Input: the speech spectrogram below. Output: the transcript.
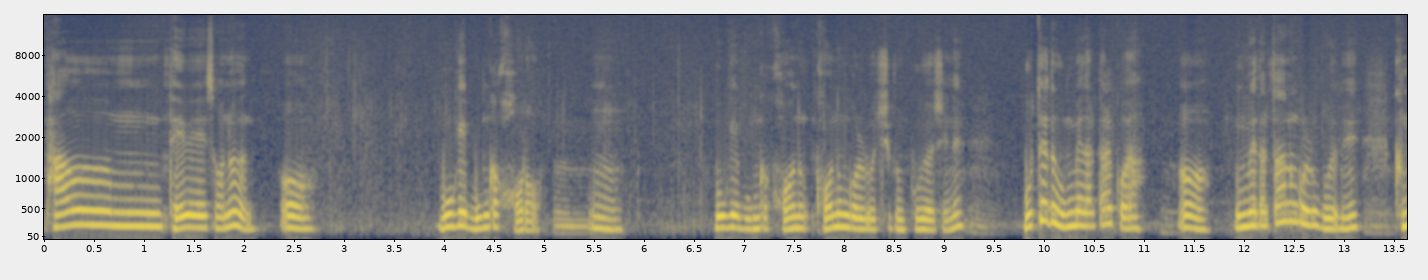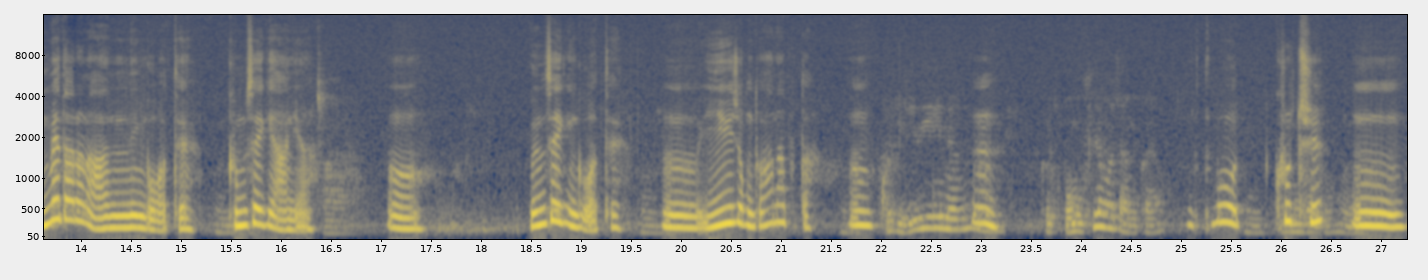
다음 대회에서는, 어, 목에 뭔가 걸어. 음, 음, 목에 뭔가 거는, 거는 걸로 지금 보여지네. 음. 못해도 은메달 딸 거야. 어, 은메달 따는 걸로 보이네. 금메달은 아닌 것 같아. 금색이 아니야. 아, 어, 은색인 것 같아. 음, 2위 정도 하나 보다. 음, 그래도 2위면 음. 그래도 너무 훌륭하지 않을까요? 뭐, 음, 그렇지. 금메달도, 음. 음,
